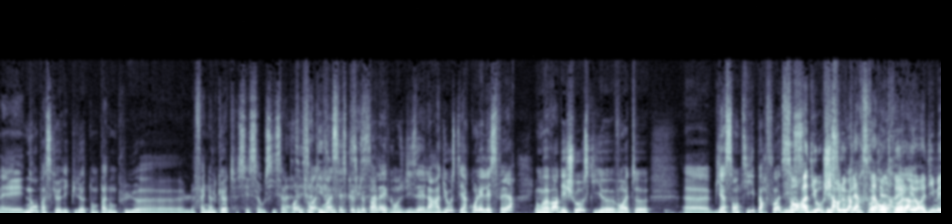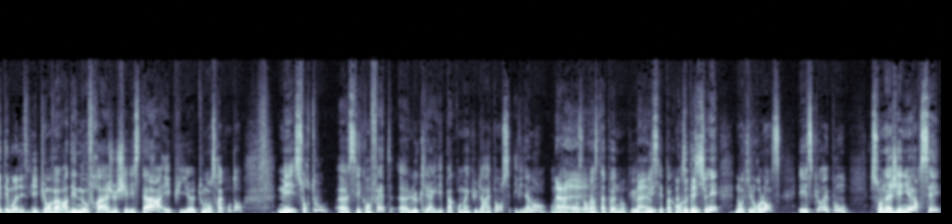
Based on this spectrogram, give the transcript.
Mais non, parce que les pilotes n'ont pas non plus euh, le final cut. C'est ça aussi ça le Bah, problème. Tu ça vois, moi, c'est ce que je te parlais quand je disais la radio, c'est-à-dire qu'on les laisse faire et on va voir des choses qui vont être euh, bien senties parfois. Des, Sans radio, des Charles Leclerc serait rentré voilà. et aurait dit mettez-moi des Et slicks. puis on va avoir des naufrages chez les stars et puis euh, tout le monde sera content. Mais surtout, euh, c'est qu'en fait, Leclerc, il n'est pas convaincu de la réponse, évidemment. On Bah, répond sur non. Verstappen, donc Bah lui, il ne sait pas comment se positionner. Donc il relance. Et ce que répond son ingénieur, c'est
